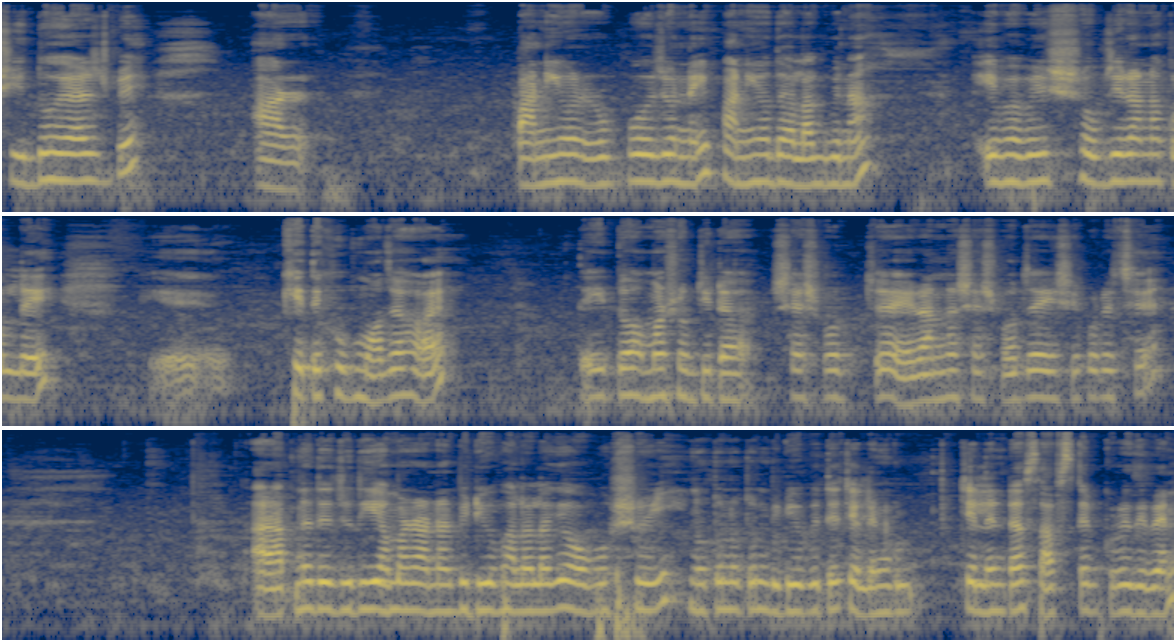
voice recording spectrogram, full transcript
সিদ্ধ হয়ে আসবে। আর পানীয়র প্রয়োজন নেই, পানীয় দেওয়া লাগবে না। এভাবে সবজি রান্না করলে খেতে খুব মজা হয়। তো এই তো আমার সবজিটা শেষ পর্যায়ে, রান্না শেষ পর্যায়ে এসে পড়েছে। আর আপনাদের যদি আমার রান্নার ভিডিও ভালো লাগে, অবশ্যই নতুন নতুন ভিডিও পেতে চ্যানেলগুলো চ্যানেলটা সাবস্ক্রাইব করে দেবেন।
